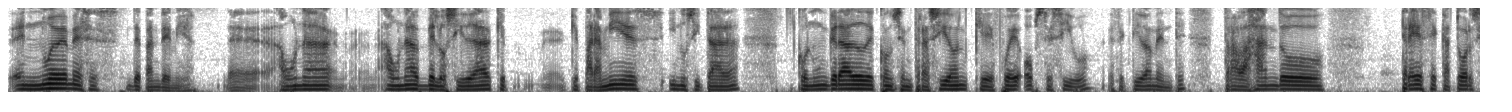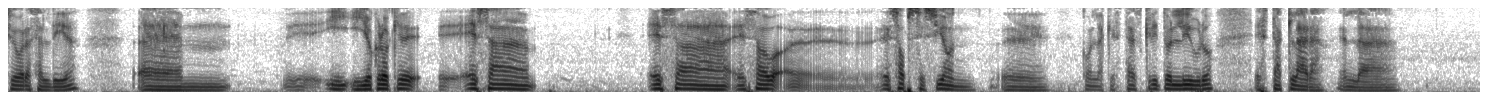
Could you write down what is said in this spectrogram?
en nueve meses de pandemia, uh, a, una, a una velocidad que, que para mí es inusitada, con un grado de concentración que fue obsesivo, efectivamente, trabajando 13, 14 horas al día. Um, y, y, yo creo que esa, esa, esa, esa obsesión eh, con la que está escrito el libro está clara en, la,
